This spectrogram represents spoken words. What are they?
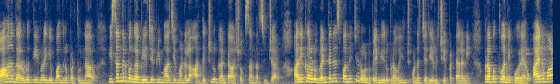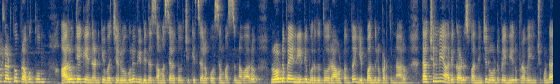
వాహనదారులు తీవ్ర ఇబ్బందులు పడుతున్నారు. ఈ సందర్భంగా బీజేపీ మాజీ మండల అధ్యక్షులు గంటా అశోక్ సందర్శించారు. అధికారులు వెంటనే స్పందించి రోడ్డుపై నీరు ప్రవహించకుండా చర్యలు చేపట్టాలని ప్రభుత్వాన్ని కోరారు. ఆయన మాట్లాడుతూ ప్రభుత్వం ఆరోగ్య కేంద్రానికి వచ్చే రోగులు వివిధ సమస్యలతో చికిత్సల కోసం వస్తున్న వారు రోడ్డుపై నీటి బురదతో రావడంతో ఇబ్బందులు పడుతున్నారు. తక్షణమే అధికారులు స్పందించి రోడ్డుపై నీరు ప్రవహించకుండా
